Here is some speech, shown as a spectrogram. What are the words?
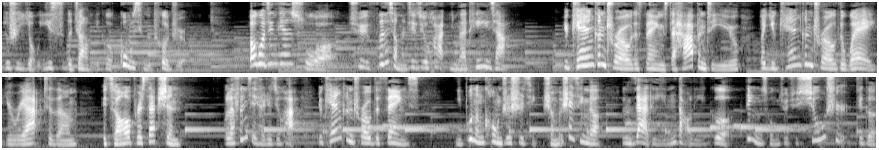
就是有一丝的这样的一个共性的特质。包括今天所去分享的这句话，你们来听一下：You can control the things that happen to you, but you can't control the way you react to them. It's all perception。我来分解一下这句话：You can't control the things，你不能控制事情，什么事情呢？用 that 引导了一个定语从句去修饰这个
